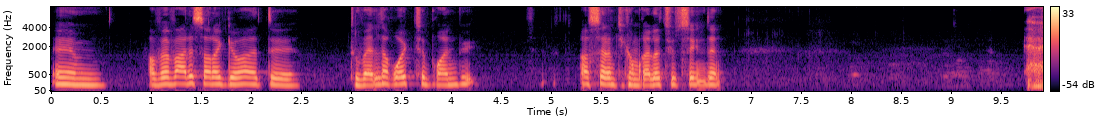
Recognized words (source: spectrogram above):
Øhm, og hvad var det så, der gjorde, at øh, du valgte at rykke til Brøndby? Også selvom de kom relativt sent ind. Ja,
